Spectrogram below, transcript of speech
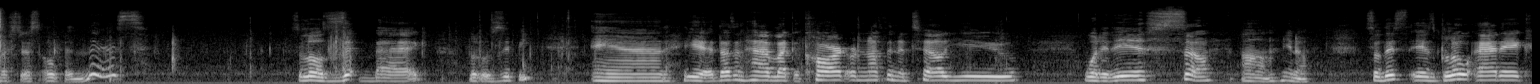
let's just open this it's a little zip bag, little zippy. And yeah, it doesn't have like a card or nothing to tell you what it is. So, um, you know, so this is Glow Addict.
